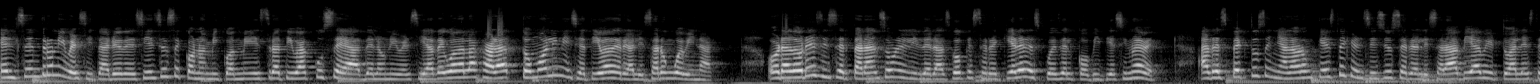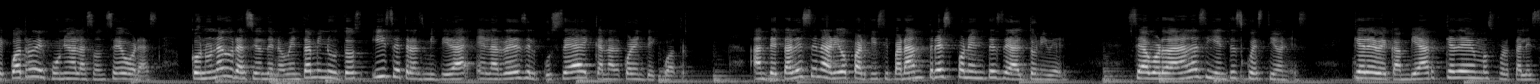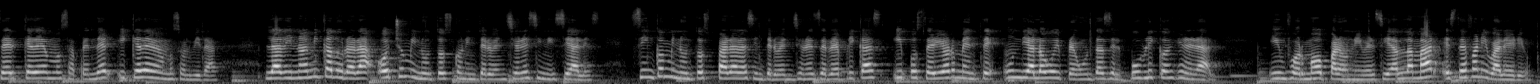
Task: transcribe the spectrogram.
El Centro Universitario de Ciencias Económico-Administrativa CUSEA de la Universidad de Guadalajara tomó la iniciativa de realizar un webinar. Oradores disertarán sobre el liderazgo que se requiere después del COVID-19. Al respecto señalaron que este ejercicio se realizará vía virtual este 4 de junio a las 11 horas, con una duración de 90 minutos y se transmitirá en las redes del CUSEA y Canal 44. Ante tal escenario participarán tres ponentes de alto nivel. Se abordarán las siguientes cuestiones qué debe cambiar, qué debemos fortalecer, qué debemos aprender y qué debemos olvidar. La dinámica durará 8 minutos con intervenciones iniciales, 5 minutos para las intervenciones de réplicas y posteriormente un diálogo y preguntas del público en general, informó para Universidad Lamar Stephanie Valerio.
